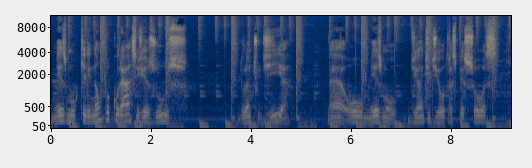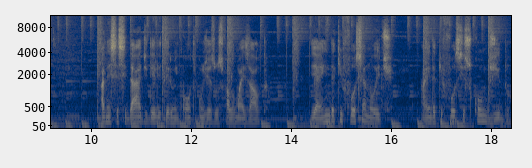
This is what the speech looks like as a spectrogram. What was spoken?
Mesmo que ele não procurasse Jesus durante o dia, né, ou mesmo diante de outras pessoas, a necessidade dele ter um encontro com Jesus falou mais alto. E ainda que fosse à noite, ainda que fosse escondido,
